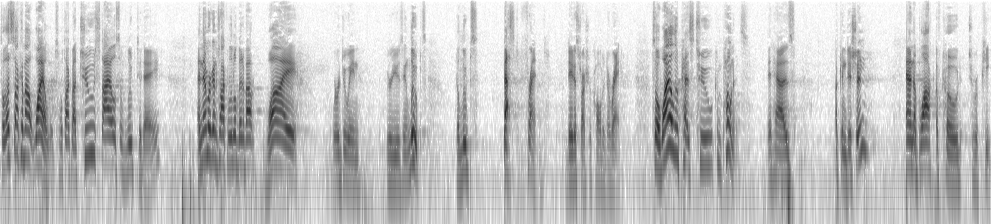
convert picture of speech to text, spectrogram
So let's talk about while loops. We'll talk about two styles of loop today, and then we're gonna talk a little bit about why we're doing, we're using loops. The loop's best friend, a data structure called an array. So a while loop has two components. It has a condition and a block of code to repeat.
